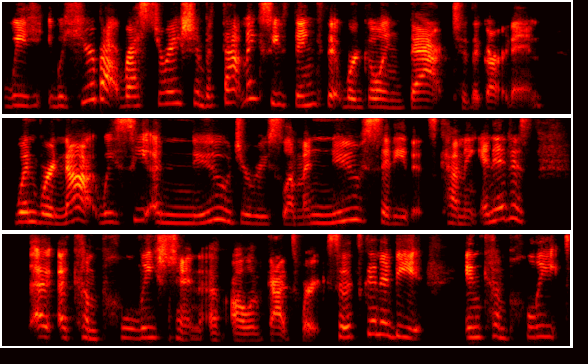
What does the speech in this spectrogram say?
we we hear about restoration, but that makes you think that we're going back to the garden when we're not. We see a new Jerusalem, a new city that's coming, and it is a, a completion of all of God's work. So it's going to be in complete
